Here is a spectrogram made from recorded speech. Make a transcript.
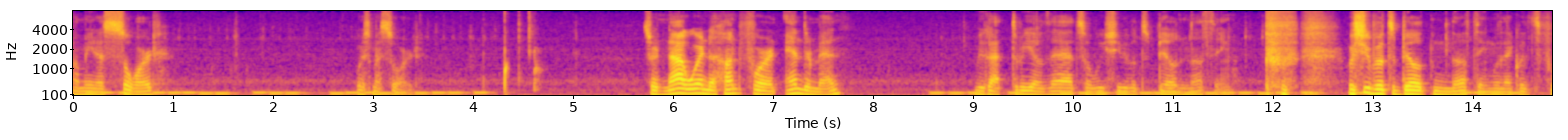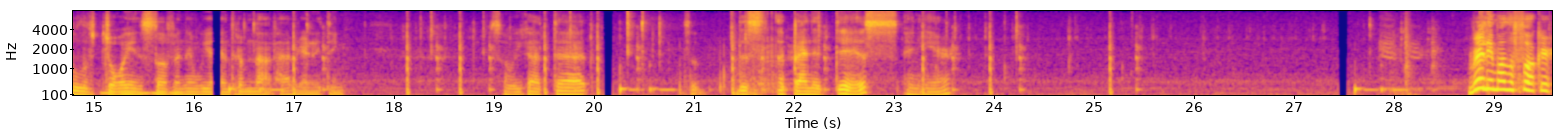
I mean a sword. Where's my sword? So now we're in the hunt for an Enderman. We got three of that, so we should be able to build nothing. we should be able to build nothing, like with full of joy and stuff, and then we ended up not having anything. So we got that. So this abandoned this in here. Really, motherfucker?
